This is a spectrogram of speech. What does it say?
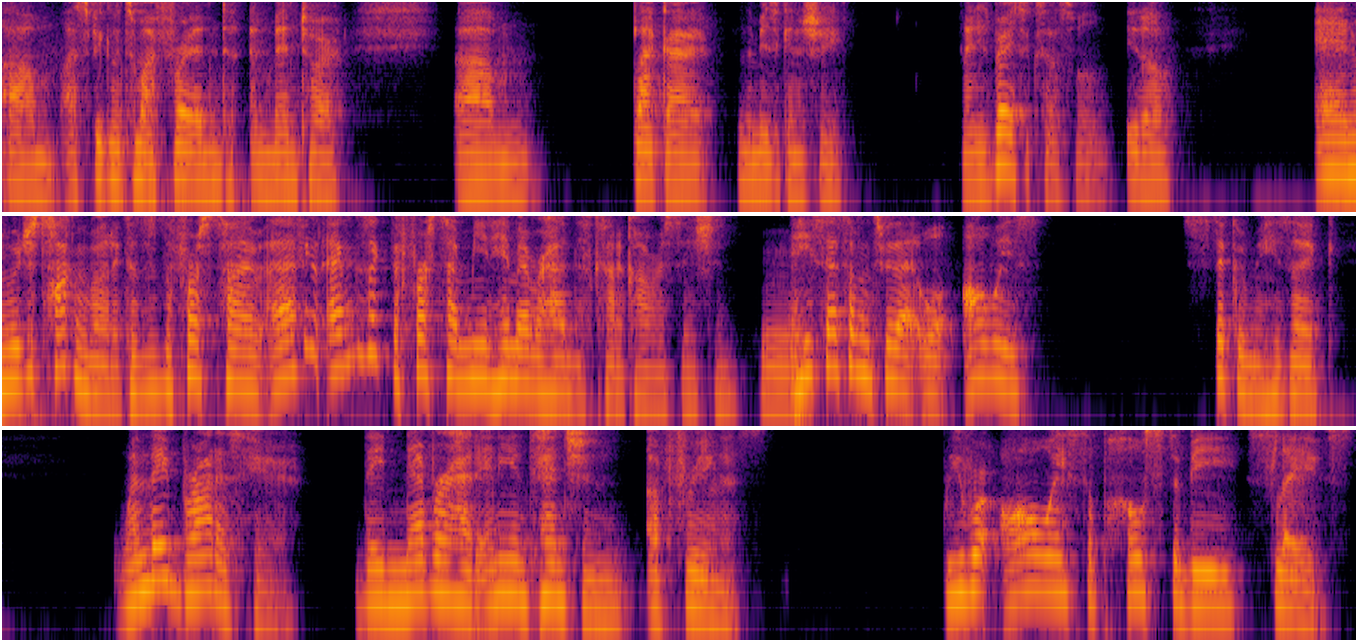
um, I was speaking to my friend and mentor, um, black guy in the music industry, and he's very successful. You know, and we were just talking about it because it's the first time. I think I think it's like the first time me and him ever had this kind of conversation. Mm. And he said something to me that will always stick with me. He's like, "When they brought us here, they never had any intention of freeing us. We were always supposed to be slaves,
